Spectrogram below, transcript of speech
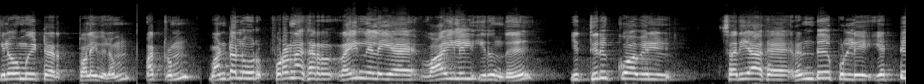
கிலோமீட்டர் தொலைவிலும் மற்றும் வண்டலூர் புறநகர் ரயில் நிலைய வாயிலில் இருந்து இத்திருக்கோவில் சரியாக ரெண்டு புள்ளி எட்டு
